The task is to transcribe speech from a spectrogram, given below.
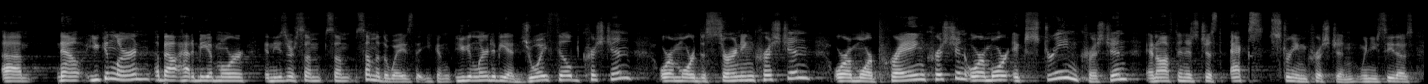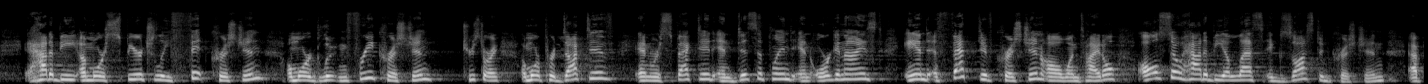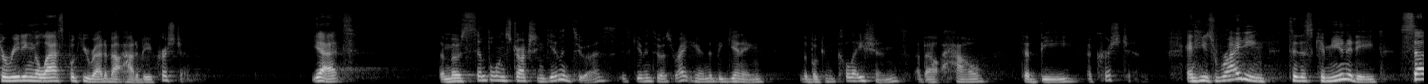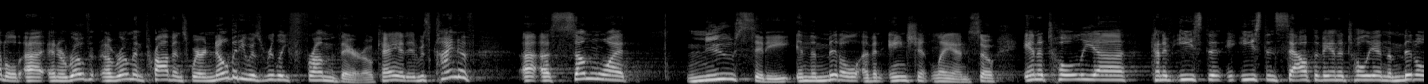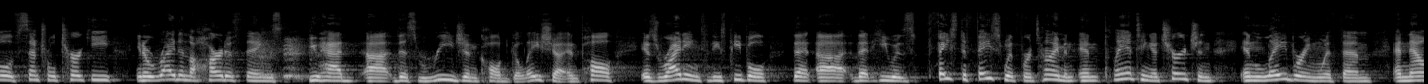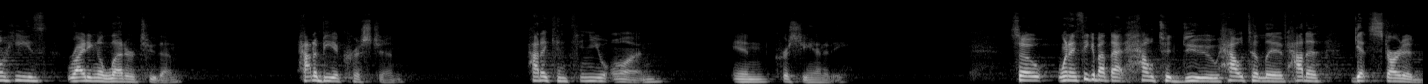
Um, now you can learn about how to be a more and these are some some some of the ways that you can you can learn to be a joy-filled christian or a more discerning christian or a more praying christian or a more extreme christian and often it's just extreme christian when you see those. How to be a more spiritually fit christian a more gluten-free christian True story. A more productive and respected and disciplined and organized and effective Christian, all one title. Also, how to be a less exhausted Christian after reading the last book you read about how to be a Christian. Yet, the most simple instruction given to us is given to us right here in the beginning of the book of Galatians about how to be a Christian. And he's writing to this community settled uh, in a, Ro- a, Roman province where nobody was really from there, okay? It, it was kind of a somewhat new city in the middle of an ancient land. So Anatolia, kind of east, east and south of Anatolia, in the middle of central Turkey, you know, right in the heart of things, you had uh, this region called Galatia. And Paul is writing to these people that, uh, that he was face to face with for a time and, and planting a church and, and laboring with them. And now he's writing a letter to them. How to be a Christian how to continue on in Christianity. So, when I think about that, how to do, how to live, how to get started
